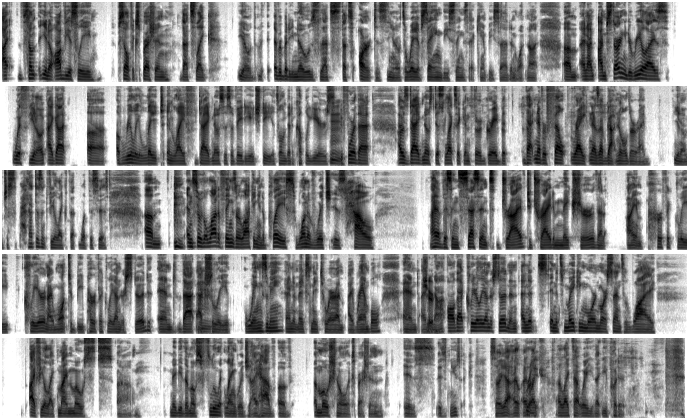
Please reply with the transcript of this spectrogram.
i some you know obviously self-expression that's like you know everybody knows that's that's art is you know it's a way of saying these things that can't be said and whatnot. Um and i'm i'm starting to realize with you know i got uh a really late in life diagnosis of adhd it's only been a couple years. Mm. before that i was diagnosed dyslexic in third grade but that never felt right. And as i've gotten older i you know just that doesn't feel like that what this is. Um and so a lot of things are locking into place one of which is how i have this incessant drive to try to make sure that i am perfectly clear and i want to be perfectly understood and that Mm. actually wings me and it makes me to where I'm, i ramble and i'm Sure. not all that clearly understood and and it's and it's making more and more sense of why i feel like my most um maybe the most fluent language I have of emotional expression is is music. So yeah, I, I Right. like I like that way that you put it.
